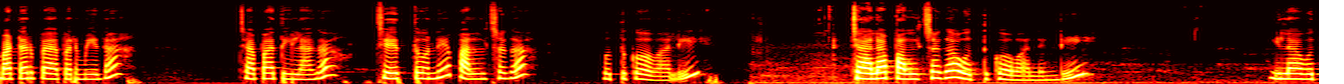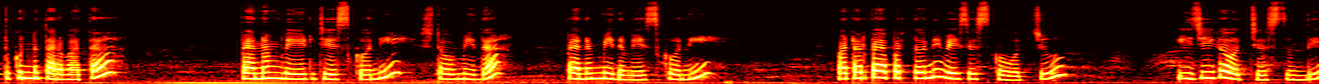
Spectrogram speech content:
బటర్ పేపర్ మీద చపాతీలాగా చేత్తోనే పల్చగా ఒత్తుకోవాలి. చాలా పల్చగా ఒత్తుకోవాలండి. ఇలా ఒత్తుకున్న తర్వాత పెనం వేడి చేసుకొని స్టవ్ మీద పెనం మీద వేసుకొని బటర్ పేపర్తోనే వేసేసుకోవచ్చు. ఈజీగా వచ్చేస్తుంది.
